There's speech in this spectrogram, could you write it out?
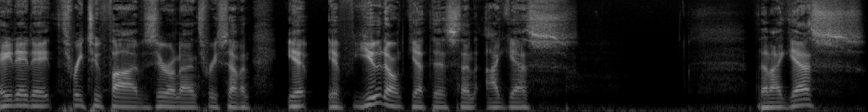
888-325-0937. If, if you don't get this, then I guess, then I guess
